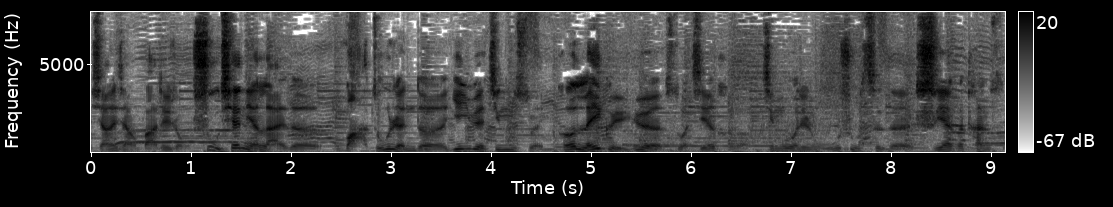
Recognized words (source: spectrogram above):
想一想，把这种数千年来的佤族人的音乐精髓和雷鬼乐所结合，经过这种无数次的实验和探索，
